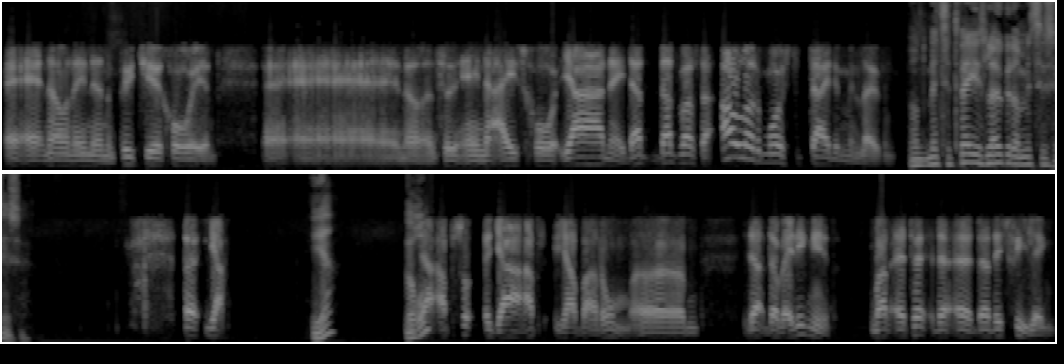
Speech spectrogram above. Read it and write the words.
En, en dan in een putje gooien. En dan in de ijs gooien. Ja, nee, dat, dat was de allermooiste tijd in mijn leven. Want met z'n tweeën is leuker dan met z'n zessen. Eh, ja, Ja? Waarom? ja, abso- ja, ja, waarom? Ehm, ja, dat weet ik niet. Maar het, eh, eh, dat is feeling.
